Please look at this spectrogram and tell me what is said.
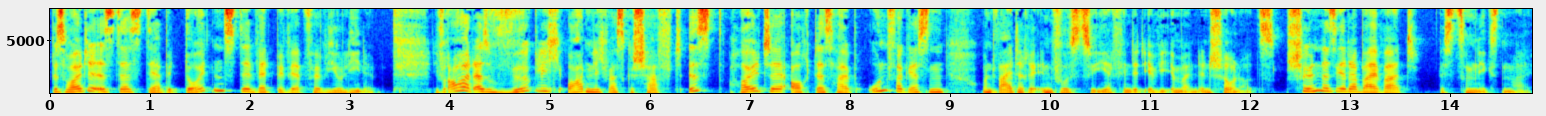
Bis heute ist das der bedeutendste Wettbewerb für Violine. Die Frau hat also wirklich ordentlich was geschafft, ist heute auch deshalb unvergessen und weitere Infos zu ihr findet ihr wie immer in den Shownotes. Schön, dass ihr dabei wart. Bis zum nächsten Mal.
